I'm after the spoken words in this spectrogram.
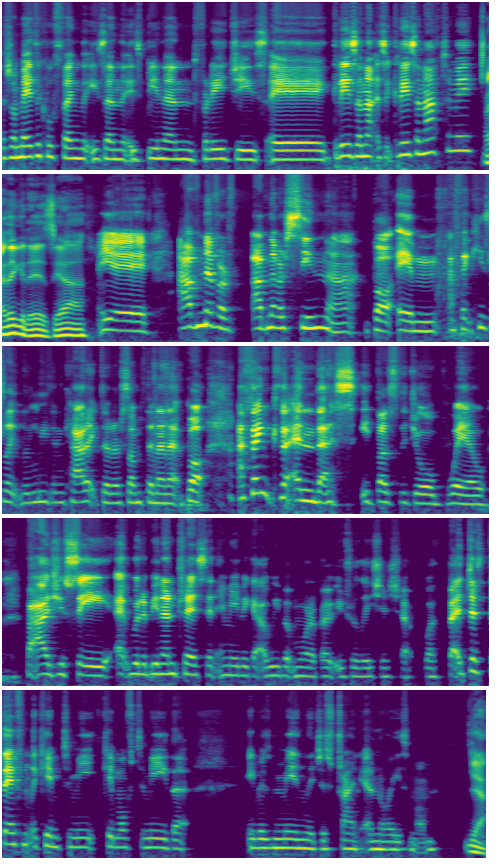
There's a medical thing that he's in that he's been in for ages. Uh, Grey's Anatomy. Is it Grey's Anatomy? I think it is yeah Yeah, I've never I've never seen that, but um I think he's like the leading character or something in it. But I think that in this he does the job well. But as you say, it would have been interesting to maybe get a wee bit more about his relationship with. But it just definitely came to me came off to me that he was mainly just trying to annoy his mum. Yeah.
